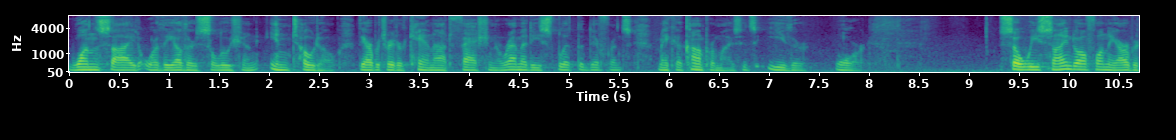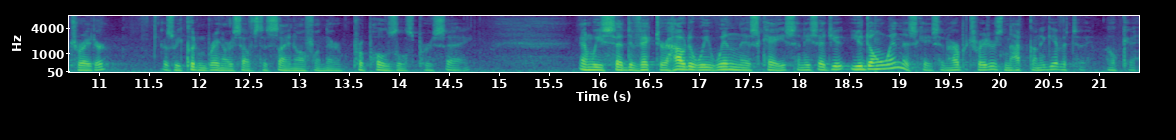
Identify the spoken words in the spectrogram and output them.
one side or the other solution in toto. The arbitrator cannot fashion a remedy split the difference make a compromise. It's either or. So we signed off on the arbitrator because we couldn't bring ourselves to sign off on their proposals per se. And we said to Victor, How do we win this case? And he said, You, you don't win this case. An arbitrator's not going to give it to you. Okay.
